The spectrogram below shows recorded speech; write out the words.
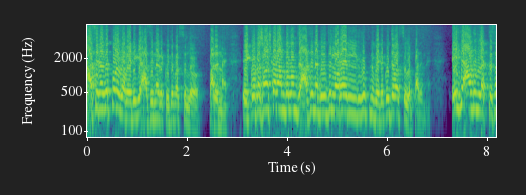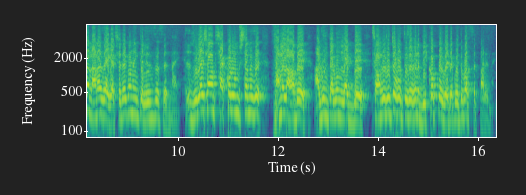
হাসিনা যে পড়ে যাবে, এটা কি হাসিনারে কইতে পারছিল পারে নাই। এই কোটা সংস্কার আন্দোলন যে হাসিনা বিরোধী লড়াইয়ের রূপ নেবে, এটা কইতে পারছিল পারে নাই। এই যে আগুন লাগতেছে নানা জায়গায়, সেটা কোনো ইন্টেলিজেন্স আছে? নাই। জুলাই সামন্ত স্বাক্ষর অনুষ্ঠানে যে ঝামেলা হবে, আগুন টাগুন লাগবে, সংগঠিত করতেছে, ওখানে বিক্ষোভ করবে, এটা কইতে পারছে? পারে নাই।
